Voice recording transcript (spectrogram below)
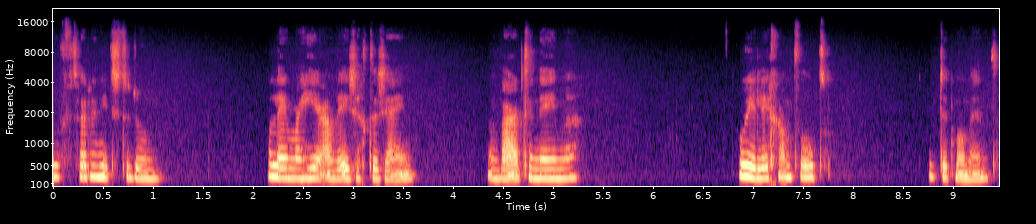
Hoeft verder niets te doen. Alleen maar hier aanwezig te zijn en waar te nemen hoe je lichaam voelt op dit moment.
